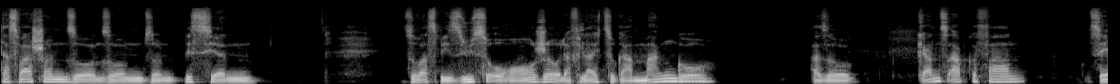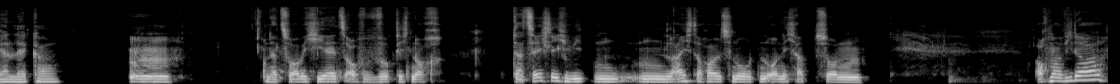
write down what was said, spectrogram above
das war schon so, so, so ein bisschen sowas wie süße Orange oder vielleicht sogar Mango. Also ganz abgefahren, sehr lecker. Mhm. Dazu habe ich hier jetzt auch wirklich noch tatsächlich wie ein, leichter Holznoten und ich habe so ein auch mal wieder,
